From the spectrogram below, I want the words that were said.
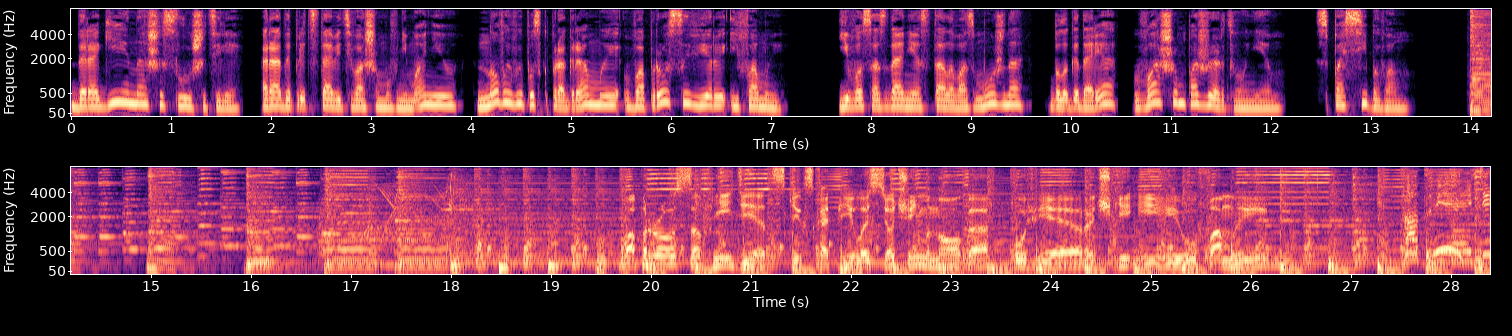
Дорогие наши слушатели, рады представить вашему вниманию новый выпуск программы «Вопросы Веры и Фомы». Его создание стало возможно благодаря вашим пожертвованиям. Спасибо вам! Вопросов не детских скопилось очень много У Верочки и у Фомы Ответить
